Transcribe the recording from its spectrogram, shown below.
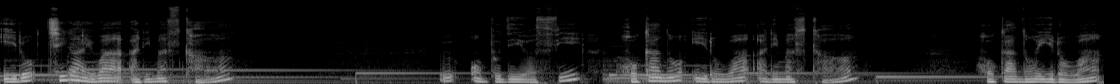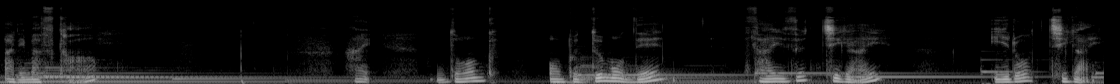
色違いはありますか On peut dire aussi 他の色はありますか他の色はありますかはい Donc on peut demander サイズ違い色違い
